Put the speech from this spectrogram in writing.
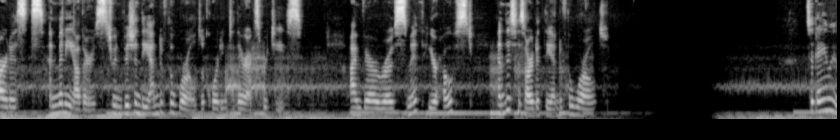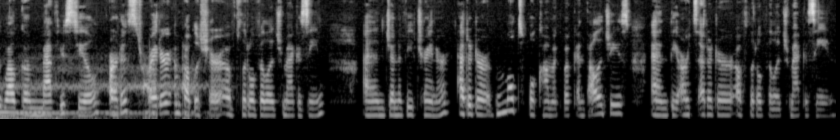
artists, and many others to envision the end of the world according to their expertise. I'm Vera Rose Smith, your host, and this is Art at the End of the World. Today we welcome Matthew Steele, artist, writer, and publisher of Little Village magazine, and Genevieve Trainor, editor of multiple comic book anthologies and the arts editor of Little Village magazine.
